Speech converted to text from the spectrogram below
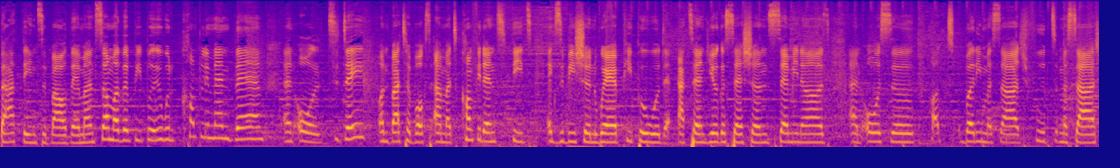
bad things about them, and some other people it would compliment them and all. Today on BattaBox, I'm at Confidence Feet exhibition where people would attend yoga sessions, seminars, and also hot body massage, foot massage.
